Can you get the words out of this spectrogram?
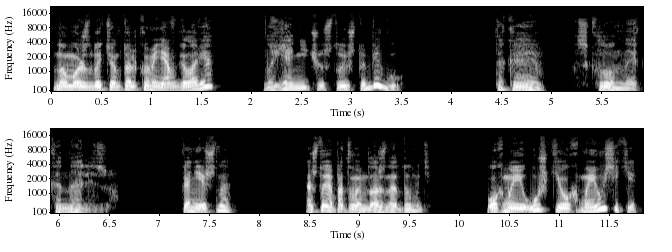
Но, может быть, он только у меня в голове? Но я не чувствую, что бегу. Такая склонная к анализу. Конечно. А что я, по-твоему, должна думать? Ох, мои ушки, ох, мои усики.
